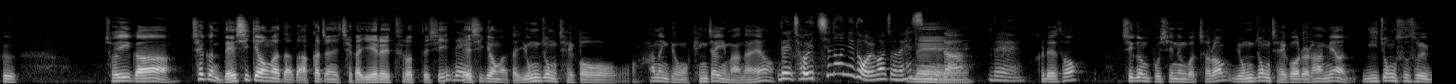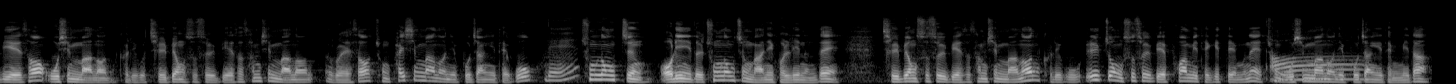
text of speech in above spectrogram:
그 저희가 최근 내시경 하다가 아까 전에 제가 예를 들었듯이 네. 내시경 하다 용종 제거하는 경우 굉장히 많아요. 네, 저희 친언니도 얼마 전에 했습니다. 네. 그래서 지금 보시는 것처럼 용종 제거를 하면 이종 수술비에서 50만 원 그리고 질병 수술비에서 30만 원으로 해서 총 80만 원이 보장이 되고 네. 축농증 어린이들 축농증 많이 걸리는데 질병 수술비에서 30만 원 그리고 일종 수술비에 포함이 되기 때문에 총 아. 50만 원이 보장이 됩니다.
